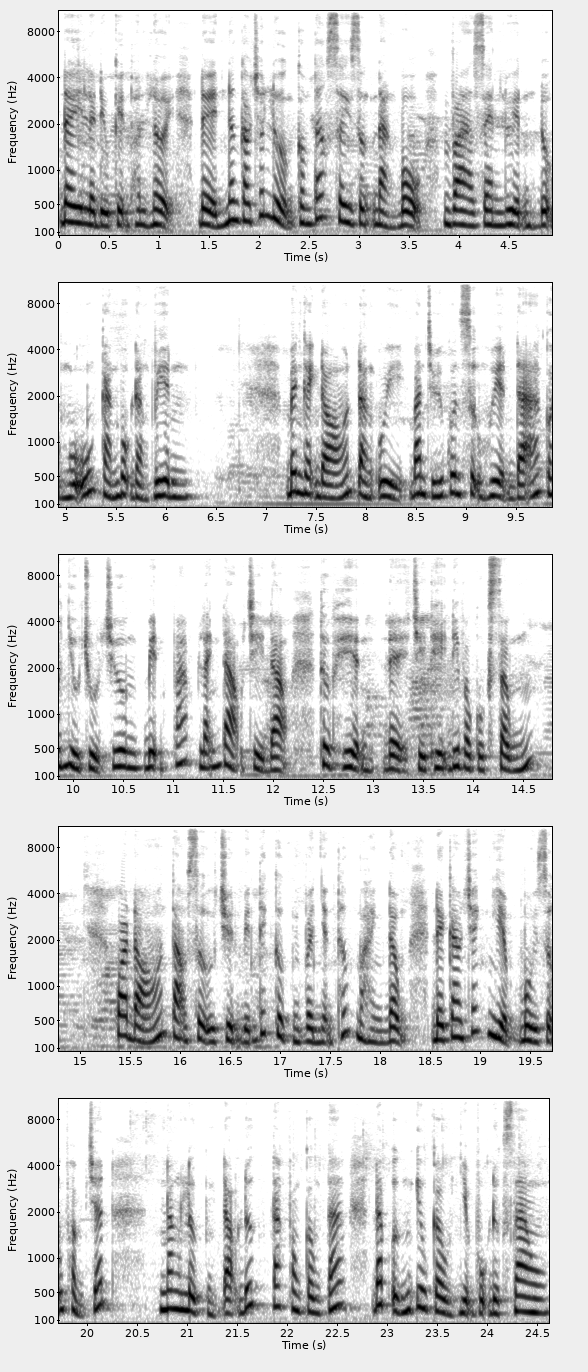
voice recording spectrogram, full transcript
đây là điều kiện thuận lợi để nâng cao chất lượng công tác xây dựng đảng bộ và rèn luyện đội ngũ cán bộ đảng viên. Bên cạnh đó, Đảng ủy, Ban chỉ huy quân sự huyện đã có nhiều chủ trương, biện pháp lãnh đạo chỉ đạo thực hiện để chỉ thị đi vào cuộc sống. Qua đó tạo sự chuyển biến tích cực về nhận thức và hành động, đề cao trách nhiệm bồi dưỡng phẩm chất, năng lực, đạo đức, tác phong công tác, đáp ứng yêu cầu nhiệm vụ được giao.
